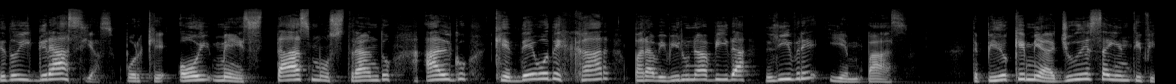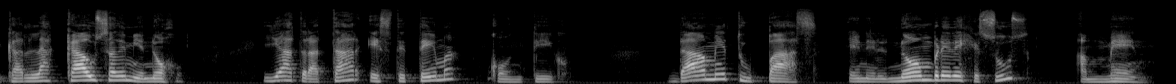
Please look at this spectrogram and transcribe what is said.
te doy gracias porque hoy me estás mostrando algo que debo dejar para vivir una vida libre y en paz. Te pido que me ayudes a identificar la causa de mi enojo y a tratar este tema contigo. Dame tu paz. En el nombre de Jesús. Amén.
